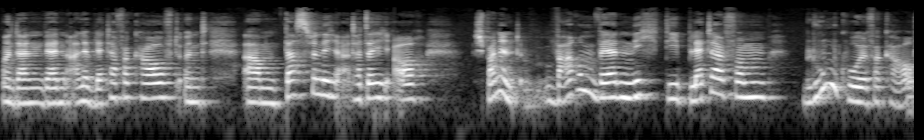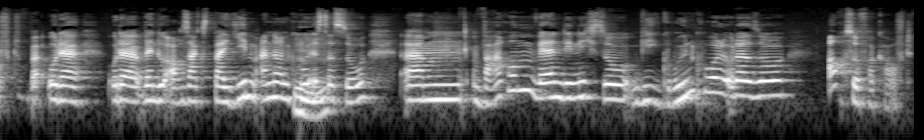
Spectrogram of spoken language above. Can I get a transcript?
und dann werden alle Blätter verkauft. Und ähm, das finde ich tatsächlich auch spannend. Warum werden nicht die Blätter vom Blumenkohl verkauft oder oder wenn du auch sagst, bei jedem anderen Kohl mhm. ist das so. Ähm, warum werden die nicht so wie Grünkohl oder so auch so verkauft?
